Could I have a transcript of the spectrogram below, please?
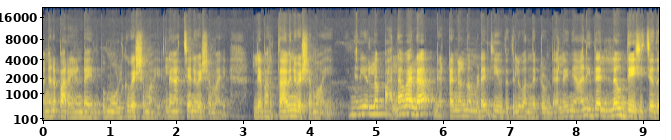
അങ്ങനെ പറയണ്ടായിരുന്നു. ഇപ്പോൾ മോൾക്ക് വിഷമായി അല്ലെങ്കിൽ അച്ഛന് വിഷമായി അല്ലെങ്കിൽ ഭർത്താവിന് വിഷമമായി ഇങ്ങനെയുള്ള പല പല ഘട്ടങ്ങൾ നമ്മുടെ ജീവിതത്തിൽ വന്നിട്ടുണ്ട്. അല്ലെങ്കിൽ ഞാൻ ഇതല്ല ഉദ്ദേശിച്ചത്.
